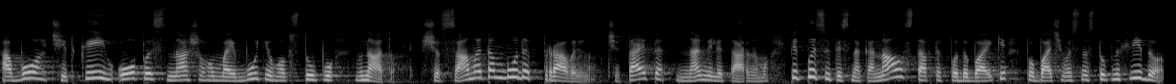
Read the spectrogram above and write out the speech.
або чіткий опис нашого майбутнього вступу в НАТО. Що саме там буде правильно? Читайте на мілітарному. Підписуйтесь на канал, ставте вподобайки. Побачимось в наступних відео.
